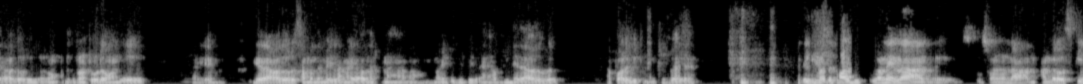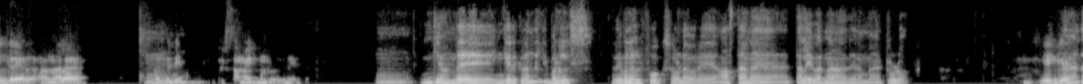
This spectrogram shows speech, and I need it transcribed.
ஏதாவது ஒரு இது வரும். அதுக்கப்புறம் ட்ரூடோ வந்து ஏதாவது ஒரு சம்பந்தமே இல்லாம ஏதாவது நான் மன்னிப்பு கேட்டுக்கிறேன் அப்படின்னு ஏதாவது ஒரு அப்பாலஜி பண்ணிட்டு இருப்பாரு. இங்க வந்து பாலிடிக்ஸ் வந்து என்ன சொல்லணும்னா அந்த ஒரு ஸ்கீம் கிடையாது. அதனால மைண்ட் பண்றது கிடையாது. இங்க வந்து இங்க இருக்கிற அந்த லிபரல்ஸ் லிபரல் ஃபோக்ஸோட ஒரு ஆஸ்தான தலைவர்னா அது நம்ம ட்ரூடோ எங்க? அதனால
